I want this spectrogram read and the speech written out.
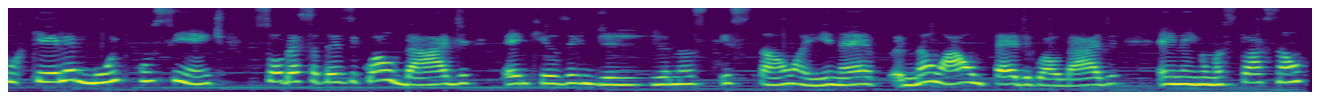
porque ele é muito consciente sobre essa desigualdade em que os indígenas estão aí, né? Não há um pé de igualdade em nenhuma situação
